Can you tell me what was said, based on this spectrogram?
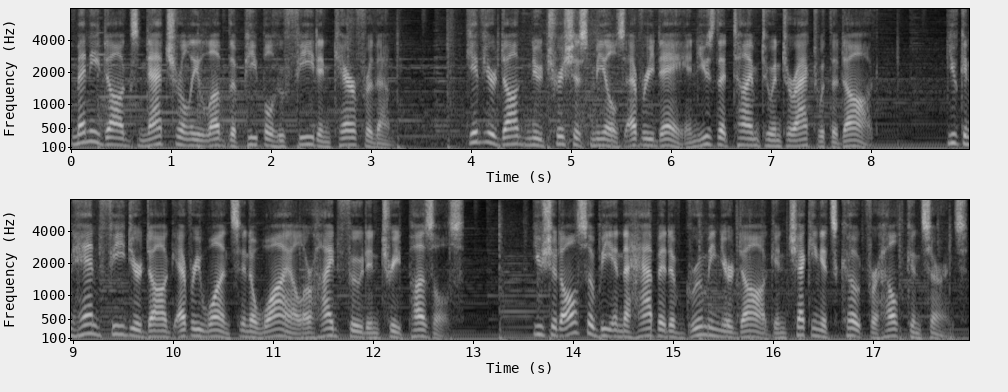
Many dogs naturally love the people who feed and care for them. Give your dog nutritious meals every day and use that time to interact with the dog. You can hand feed your dog every once in a while or hide food in treat puzzles. You should also be in the habit of grooming your dog and checking its coat for health concerns.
